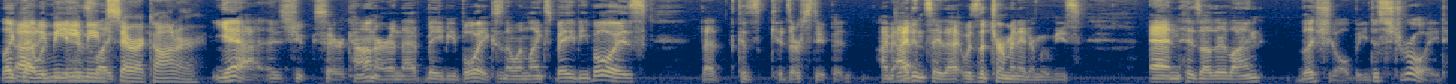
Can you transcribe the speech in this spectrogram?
Like Uh, that you would mean, be his mean like Sarah Connor? yeah, uh, shoot Sarah Connor and that baby boy because no one likes baby boys. That because kids are stupid. I mean, I didn't say that. It was the Terminator movies, and his other line: "They should all be destroyed."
